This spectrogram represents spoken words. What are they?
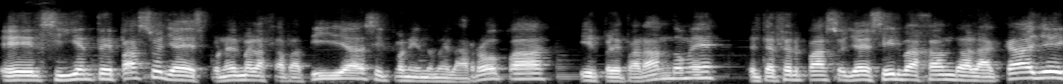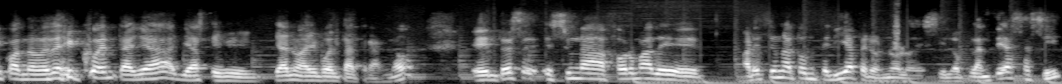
El siguiente paso ya es ponerme las zapatillas, ir poniéndome la ropa, ir preparándome. El tercer paso ya es ir bajando a la calle y cuando me doy cuenta ya, ya, estoy, ya no hay vuelta atrás, ¿no? Entonces es una forma de, parece una tontería, pero no lo es. Si lo planteas así,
